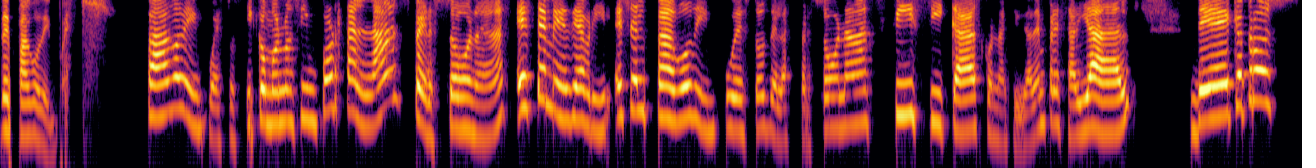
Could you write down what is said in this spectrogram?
de pago de impuestos. Pago de impuestos. Y como nos importan las personas, este mes de abril es el pago de impuestos de las personas físicas con actividad empresarial ¿De qué otros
